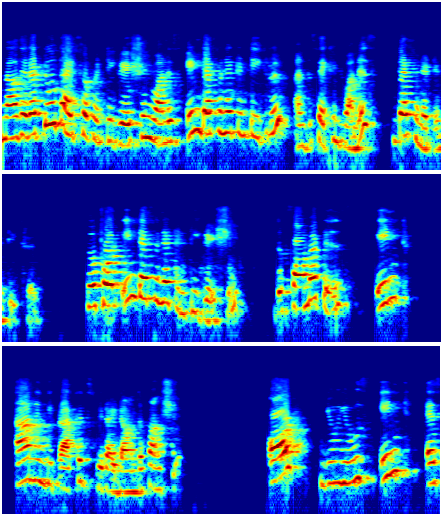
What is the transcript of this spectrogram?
Now there are two types of integration. One is indefinite integral and the second one is definite integral. So for indefinite integration, the format is int and in the brackets we write down the function or you use int s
